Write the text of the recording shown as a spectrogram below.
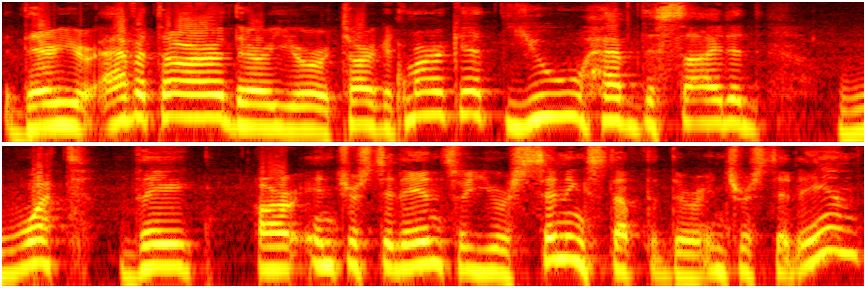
they're your avatar, they're your target market. You have decided what they are interested in. So you're sending stuff that they're interested in.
